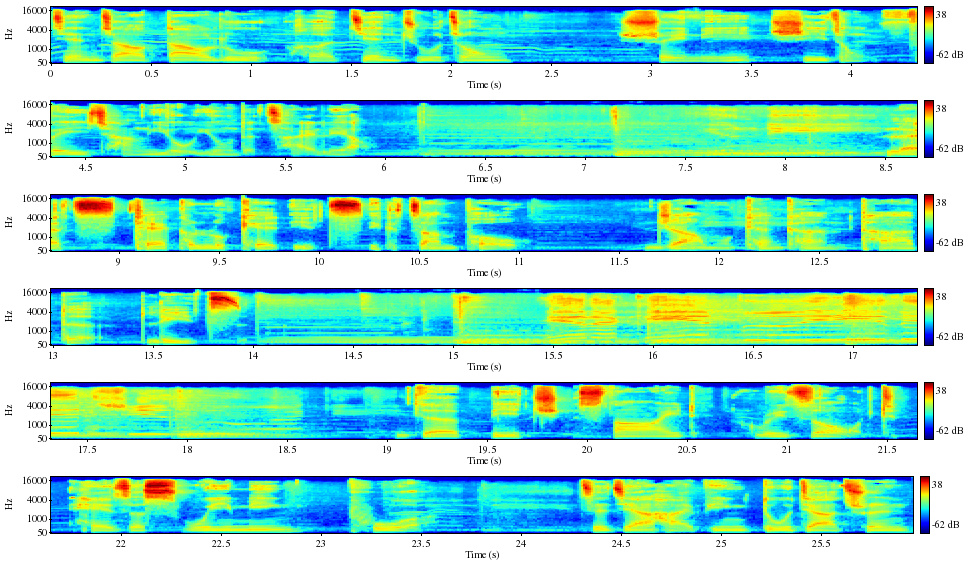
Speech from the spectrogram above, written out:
建造道路和建筑中， 水泥是一种非常有用的材料。Let's take a look at its example. 让我们看看它的例子。The beachside resort has a swimming pool. 这家海滨度假村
